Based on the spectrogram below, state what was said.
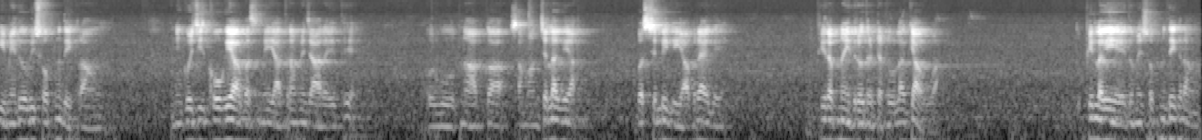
कि मैं तो अभी स्वप्न देख रहा हूँ। नहीं कोई चीज़ खो गया, बस में यात्रा में जा रहे थे और वो अपना आपका सामान चला गया, बस चली गई, आप रह गए। फिर अपना इधर उधर टटोला, क्या हुआ? तो फिर लगेगा तो मैं स्वप्न देख रहा हूँ।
